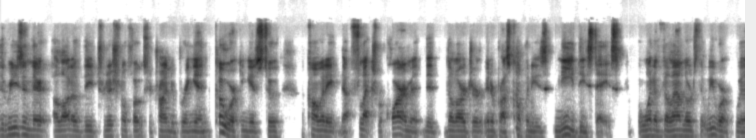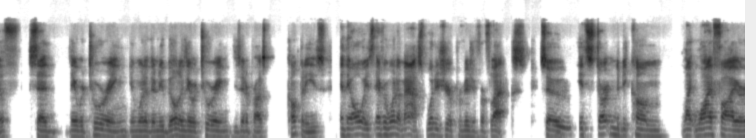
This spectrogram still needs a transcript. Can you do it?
the reason that a lot of the traditional folks are trying to bring in co-working is to accommodate that flex requirement that the larger enterprise companies need these days. One of the landlords that we work with said they were touring in one of their new buildings. They were touring these enterprise companies, and they always, every one of them asked, What is your provision for flex? So mm. it's starting to become like Wi-Fi or,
